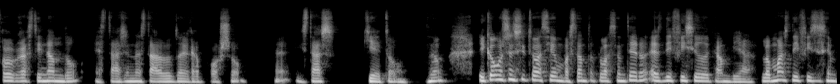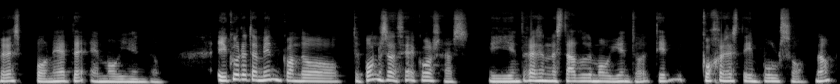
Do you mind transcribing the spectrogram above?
procrastinando, estás en estado de reposo ¿eh? y estás quieto, ¿no? Y como es una situación bastante placentera, es difícil de cambiar. Lo más difícil siempre es ponerte en movimiento. Y ocurre también cuando te pones a hacer cosas y entras en estado de movimiento, coges este impulso, ¿no?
